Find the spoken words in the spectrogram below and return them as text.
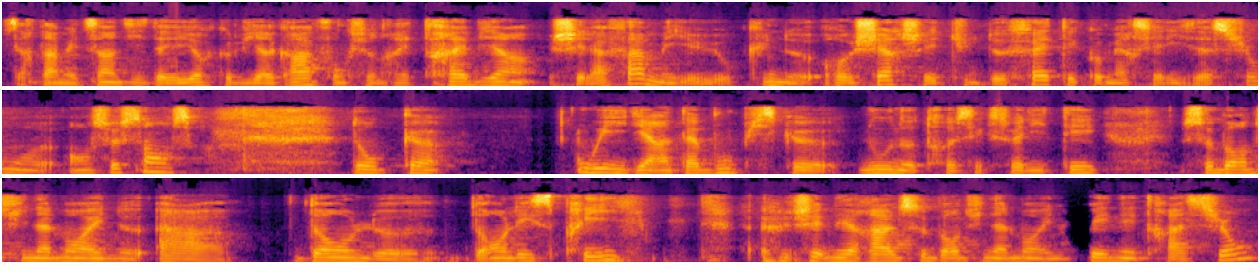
Certains médecins disent d'ailleurs que le Viagra fonctionnerait très bien chez la femme, mais il n'y a eu aucune recherche, étude de fait et commercialisation euh, en ce sens. Donc, euh, oui, il y a un tabou puisque nous, notre sexualité se borne finalement à, une, à dans le dans l'esprit général se borne finalement à une pénétration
